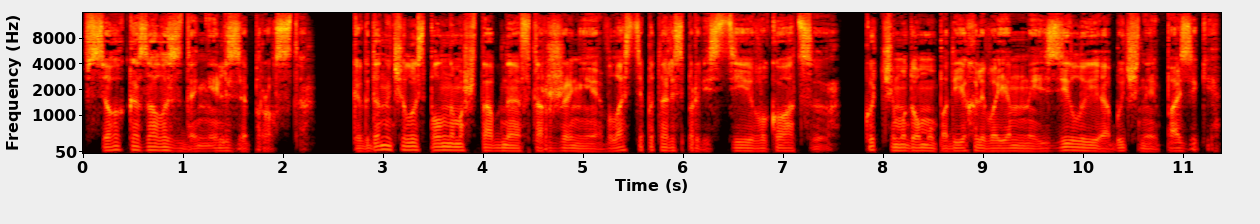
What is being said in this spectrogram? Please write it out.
Все оказалось да нельзя просто. Когда началось полномасштабное вторжение, власти пытались провести эвакуацию. К отчему дому подъехали военные зилы и обычные пазики,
